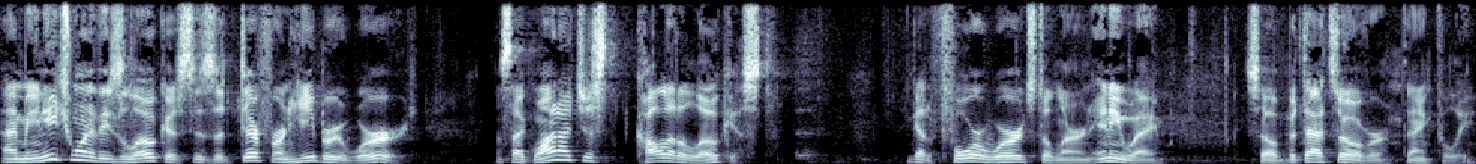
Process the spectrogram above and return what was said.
I mean, each one of these locusts is a different Hebrew word. It's like, why not just call it a locust? You got four words to learn. Anyway, so, but that's over, thankfully.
